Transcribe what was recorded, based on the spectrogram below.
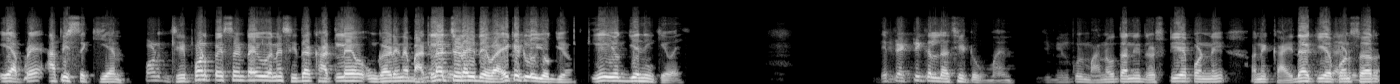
એ આપણે આપી શકીએ એમ. પણ જે પણ પેશન્ટ આવ્યું એને સીધા ખાટલે ઊંઘાડીને બાટલા જ ચડાવી દેવા. એ કેટલું યોગ્ય? એ યોગ્ય નહીં કહેવાય. એ પ્રેક્ટિકલ નથી ટૂંકમાં એમ. બિલકુલ. માનવતાની દ્રષ્ટિએ પણ નહીં અને કાયદાકીય પણ સર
